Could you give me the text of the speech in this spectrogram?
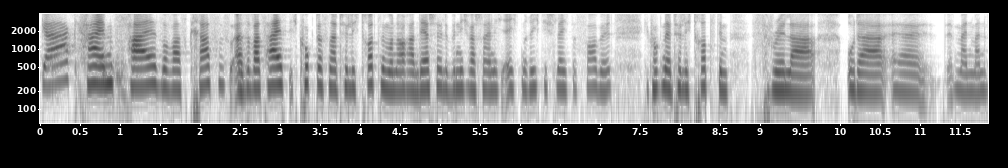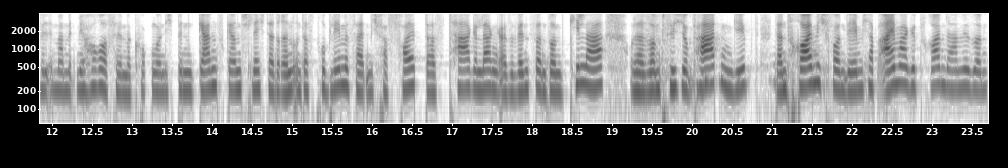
gar keinen Fall so was krasses, also was heißt, ich gucke das natürlich trotzdem und auch an der Stelle bin ich wahrscheinlich echt ein richtig schlechtes Vorbild. Ich gucke natürlich trotzdem Thriller oder äh, mein Mann will immer mit mir Horrorfilme gucken und ich bin ganz, ganz schlecht da drin und das Problem ist halt, mich verfolgt das tagelang. Also wenn es dann so einen Killer oder so einen Psychopathen gibt, dann träume ich von dem. Ich habe einmal geträumt, da haben wir so ein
